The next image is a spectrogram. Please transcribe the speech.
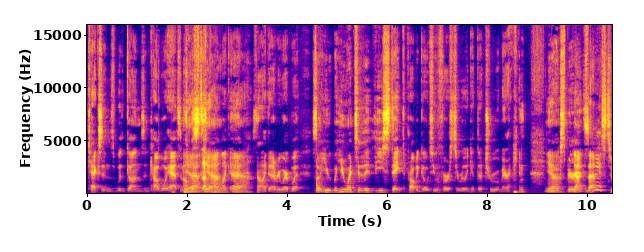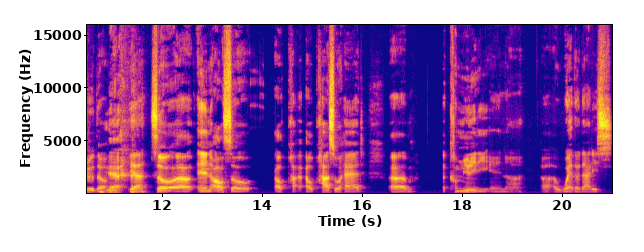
Texans with guns and cowboy hats and all this Yeah, stuff. and I'm like, eh, yeah. it's not like that everywhere. But so you, but you went to the, the state to probably go to first to really get the true American you know, experience. That, that is true, though. Yeah. yeah. So, uh, and also, El, pa- El Paso had um, a community and uh, uh, a weather that is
